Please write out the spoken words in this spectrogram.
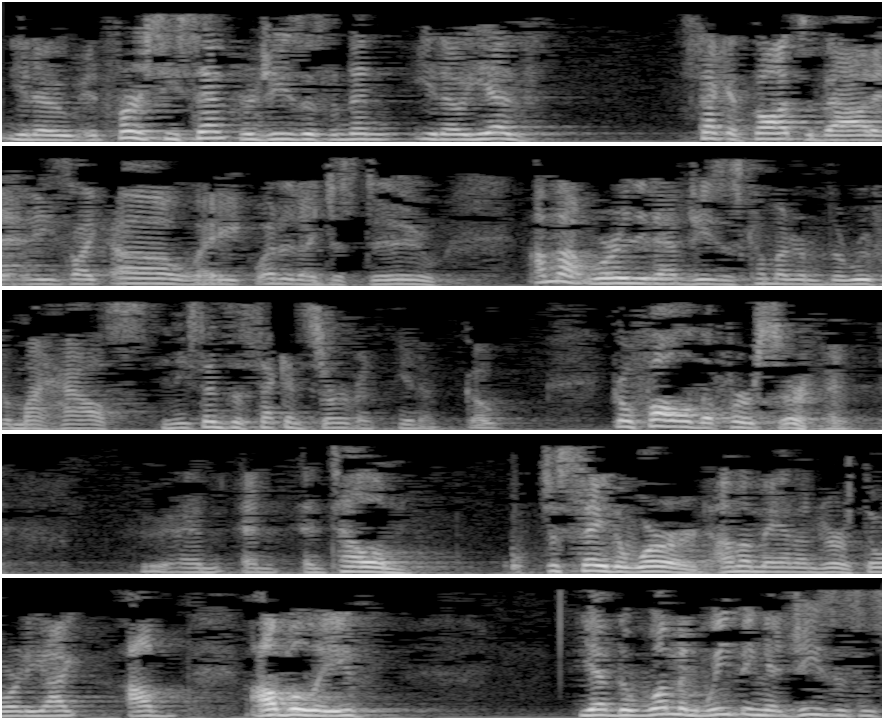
You know, at first he sent for Jesus, and then, you know, he has second thoughts about it, and he's like, oh, wait, what did I just do? I'm not worthy to have Jesus come under the roof of my house. And he sends a second servant, you know, go, go follow the first servant and, and, and tell him, just say the word. I'm a man under authority. I, I'll, I'll believe. You have the woman weeping at Jesus'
